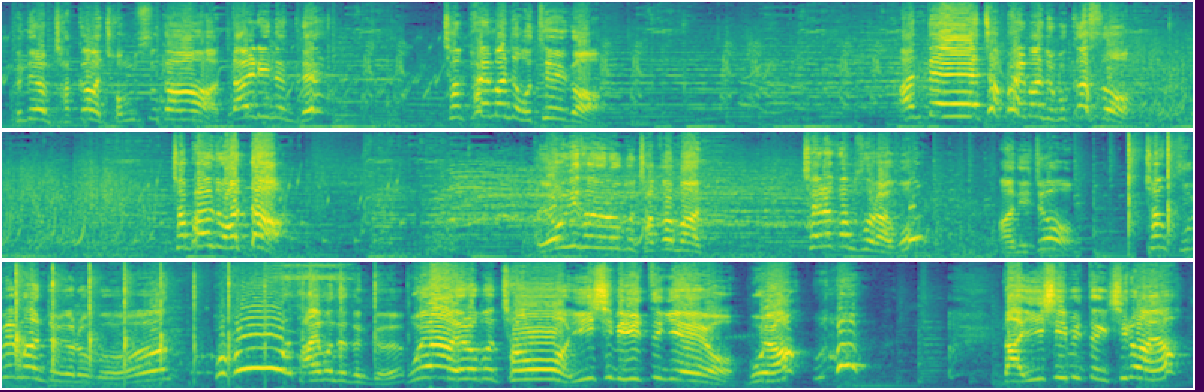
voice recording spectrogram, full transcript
근데 그럼 잠깐만 점수가 딸리는데? 1008만 점 어떻게 가? 안돼! 1008만 점 못 갔어 1008만 점 왔다 여기서 여러분 잠깐만 체력 감소라고? 아니죠? 1900만 점 여러분 호호 다이아몬드 등급 뭐야 여러분 저 21등이에요 뭐야? 나 21등 실화야?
